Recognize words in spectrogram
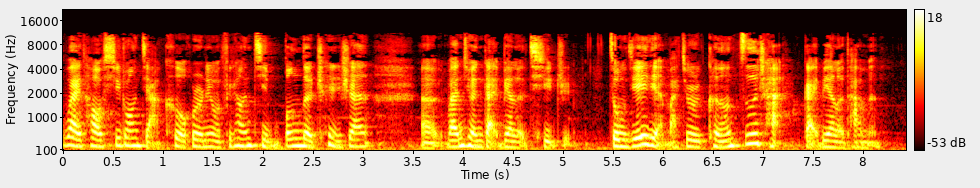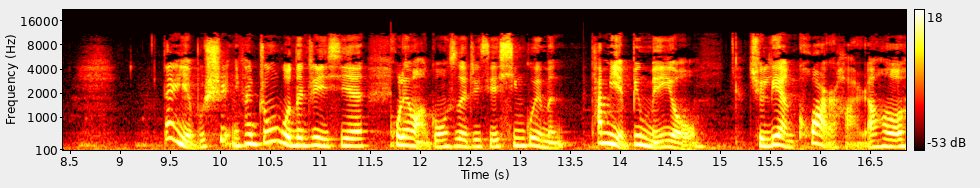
外套、西装夹克或者那种非常紧绷的衬衫，呃，完全改变了气质。总结一点吧，就是可能资产改变了他们，但是也不是。你看中国的这些互联网公司的这些新贵们，他们也并没有去练块儿哈，然后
